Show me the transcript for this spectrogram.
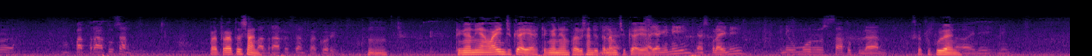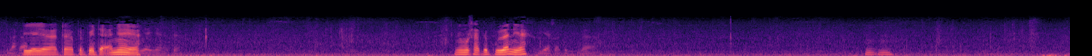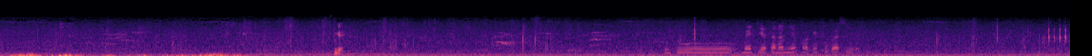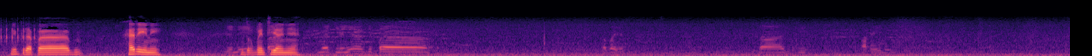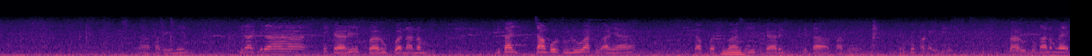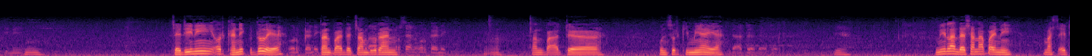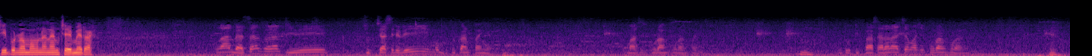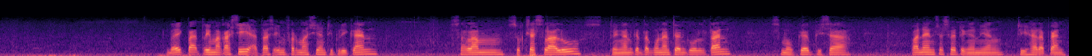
400-an. 400-an. 400-an bagor ini. Hmm. Dengan yang lain juga ya, dengan yang barusan ditanam Iya. juga ya. Nah, yang ini, yang sebelah ini, ini umur satu bulan. Satu bulan. Oh, ini, ini. Silakan. Iya ya, ada perbedaannya ya. Iya, iya, ada. Ini umur satu bulan ya. Iya, satu bulan. Mm-mm. Ya. Untuk media tanamnya pakai bokasi. Ini berapa hari ini Ini untuk kita- medianya? Medianya kita apa ya? Kita pakai ini. Nah, pakai ini. Kira-kira tiga hari baru buat nanam. Kita campur dulu aduannya. Kita buat Hmm. basi tiga hari kita pakai cukup pakai ini. Baru untuk nanam kayak gini. Mm. Jadi ini organik betul ya, Organik. tanpa ada campuran, 100% organik. eh, tanpa ada unsur kimia ya. Tidak ada, tidak ada. Iya. Ini landasan apa ini, Mas Edi Purnomo menanam jahe merah? Landasan soalnya di Jogja sendiri membutuhkan banyak masih kurang-kurang banyak Hmm. untuk di pasaran aja masih kurang-kurang Baik Pak, terima kasih atas informasi yang diberikan. Salam sukses selalu dengan ketekunan dan keuletan. Semoga bisa panen sesuai dengan yang diharapkan.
